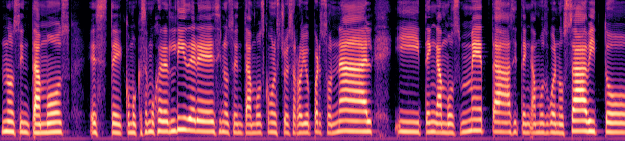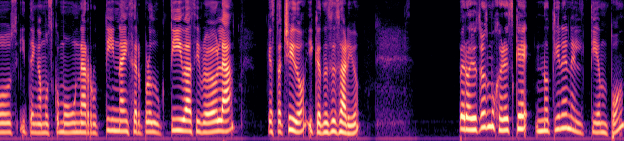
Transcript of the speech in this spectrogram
nos sintamos este, como que ser mujeres líderes y nos sintamos como nuestro desarrollo personal y tengamos metas y tengamos buenos hábitos y tengamos como una rutina y ser productivas y bla, bla, bla, que está chido y que es necesario. Pero hay otras mujeres que no tienen el tiempo,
